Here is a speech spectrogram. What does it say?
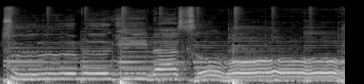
紡ぎ出そう。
